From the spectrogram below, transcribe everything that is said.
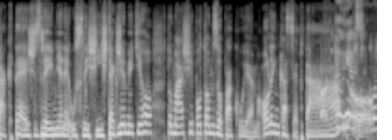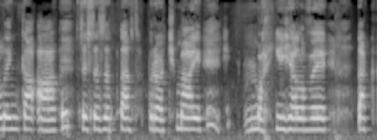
taktéž zřejmě neuslyšíš, takže my ti ho, Tomáši, potom zopakujem. Olinka se ptá. A já jsem Olinka a chci se zeptat, proč mají mořní želvy tak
